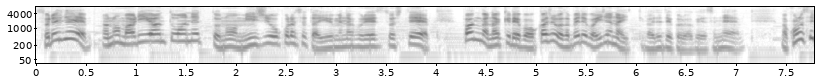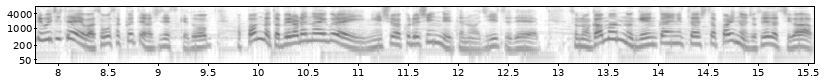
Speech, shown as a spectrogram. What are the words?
それであのマリー・アントワネットの民衆を怒らせた有名なフレーズとしてパンがなければお菓子を食べればいいじゃないってが出てくるわけですね、まあ、このセリフ自体は創作って話ですけど、まあ、パンが食べられないぐらい民衆は苦しんでいたのは事実でその我慢の限界に達したパリの女性たちが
